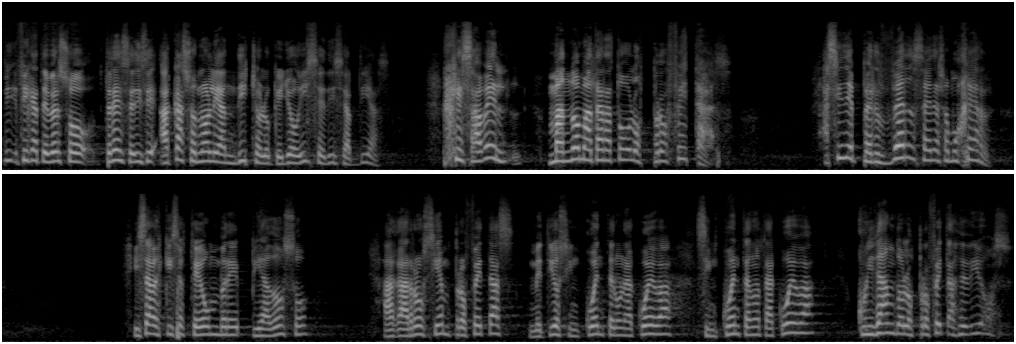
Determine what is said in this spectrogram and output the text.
fíjate, verso 13 dice, ¿acaso no le han dicho lo que yo hice? Dice Abdías. Jezabel mandó matar a todos los profetas. Así de perversa era esa mujer. ¿Y sabes qué hizo este hombre piadoso? Agarró 100 profetas, metió 50 en una cueva, 50 en otra cueva, cuidando a los profetas de Dios.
